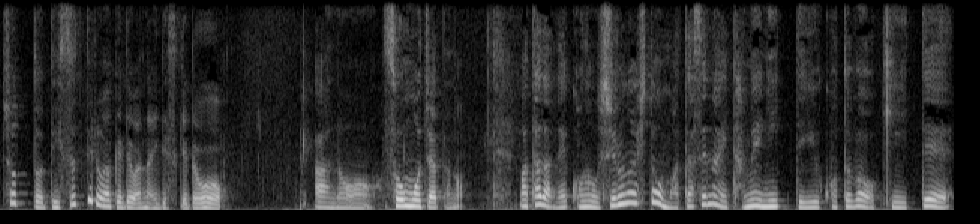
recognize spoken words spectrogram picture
ちょっとディスってるわけではないですけどあのそう思っちゃったの。まあ、ただねこの後ろの人を待たせないためにっていう言葉を聞いて、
